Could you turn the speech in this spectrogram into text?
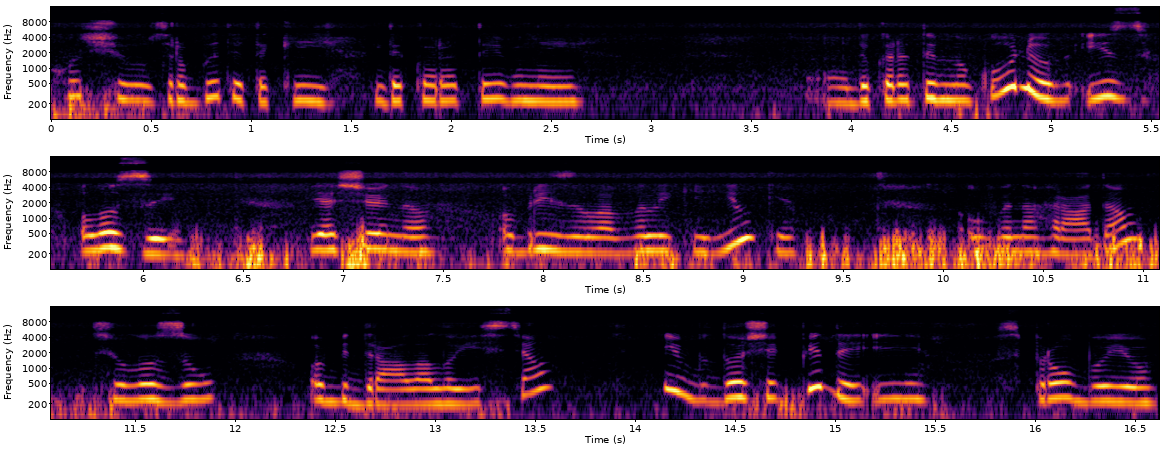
Хочу зробити такий декоративний, е, декоративну кулю із лози. Я щойно обрізала великі гілки у винограда, цю лозу, обідрала листя. І дощик піде і спробую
